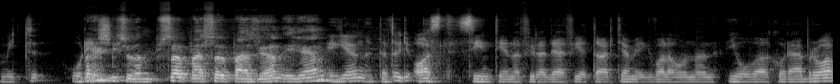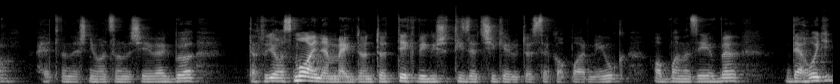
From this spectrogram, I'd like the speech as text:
amit óriási... Micsoda, surprise, surprise jön, igen. Igen, tehát hogy azt szintén a Philadelphia tartja még valahonnan jóval korábbról, 70-es, 80-as évekből, Tehát ugye azt majdnem megdöntötték, végülis a tizet sikerült összekaparniuk abban az évben, de hogy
